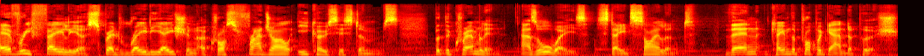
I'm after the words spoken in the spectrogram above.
Every failure spread radiation across fragile ecosystems, but the Kremlin, as always, stayed silent. Then came the propaganda push.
